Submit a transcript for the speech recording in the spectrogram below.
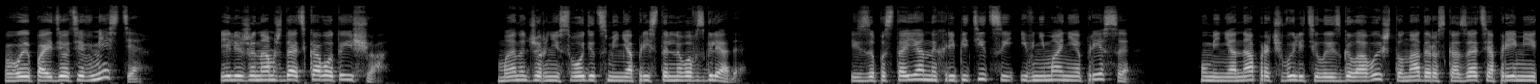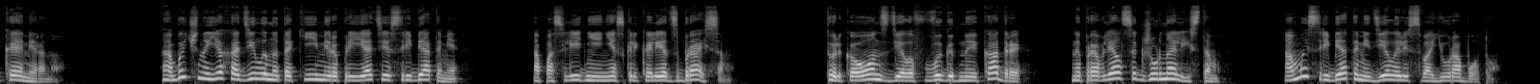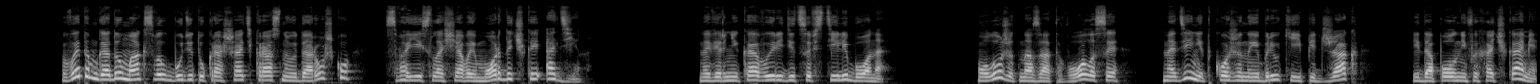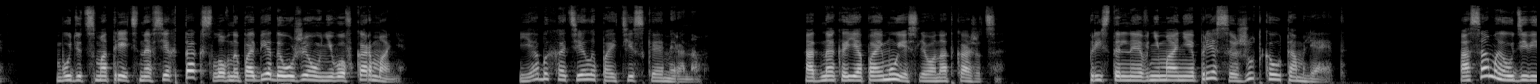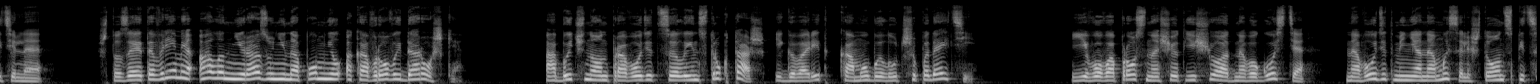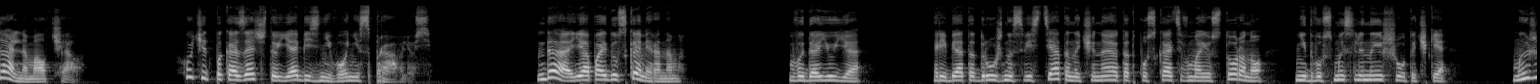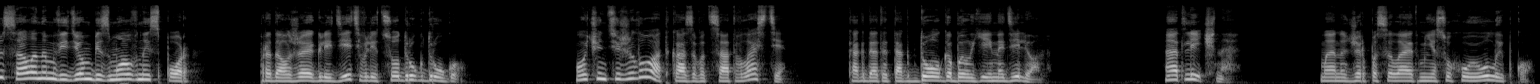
Вы пойдете вместе? Или же нам ждать кого-то еще? Менеджер не сводит с меня пристального взгляда. Из-за постоянных репетиций и внимания прессы у меня напрочь вылетело из головы, что надо рассказать о премии Кэмерону. Обычно я ходила на такие мероприятия с ребятами, а последние несколько лет с Брайсом. Только он, сделав выгодные кадры, направлялся к журналистам, а мы с ребятами делали свою работу. В этом году Максвелл будет украшать красную дорожку своей слащавой мордочкой один. Наверняка вырядится в стиле Бона. Уложит назад волосы, наденет кожаные брюки и пиджак и, дополнив их очками, будет смотреть на всех так, словно победа уже у него в кармане. Я бы хотела пойти с Кэмероном. Однако я пойму, если он откажется. Пристальное внимание прессы жутко утомляет. А самое удивительное — что за это время Алан ни разу не напомнил о ковровой дорожке. Обычно он проводит целый инструктаж и говорит, к кому бы лучше подойти. Его вопрос насчет еще одного гостя наводит меня на мысль, что он специально молчал. Хочет показать, что я без него не справлюсь. «Да, я пойду с Кэмероном». Выдаю я. Ребята дружно свистят и начинают отпускать в мою сторону недвусмысленные шуточки – мы же с Аланом ведем безмолвный спор, продолжая глядеть в лицо друг другу. Очень тяжело отказываться от власти, когда ты так долго был ей наделен. Отлично. Менеджер посылает мне сухую улыбку.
